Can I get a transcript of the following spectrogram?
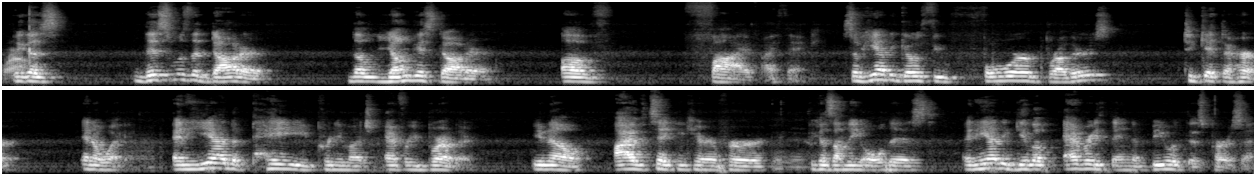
Wow. because this was the daughter, the youngest daughter of five, I think. So he had to go through four brothers to get to her, in a way. And he had to pay pretty much every brother. You know, I've taken care of her because I'm the oldest, and he had to give up everything to be with this person.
